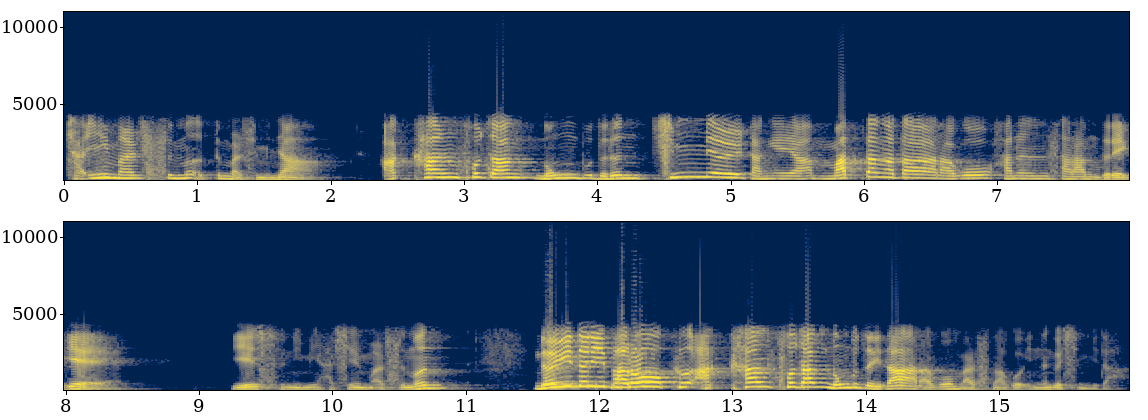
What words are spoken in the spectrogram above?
자, 이 말씀은 어떤 말씀이냐? 악한 소장 농부들은 진멸당해야 마땅하다라고 하는 사람들에게 예수님이 하시는 말씀은 너희들이 바로 그 악한 소장 농부들이다 라고 말씀하고 있는 것입니다.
